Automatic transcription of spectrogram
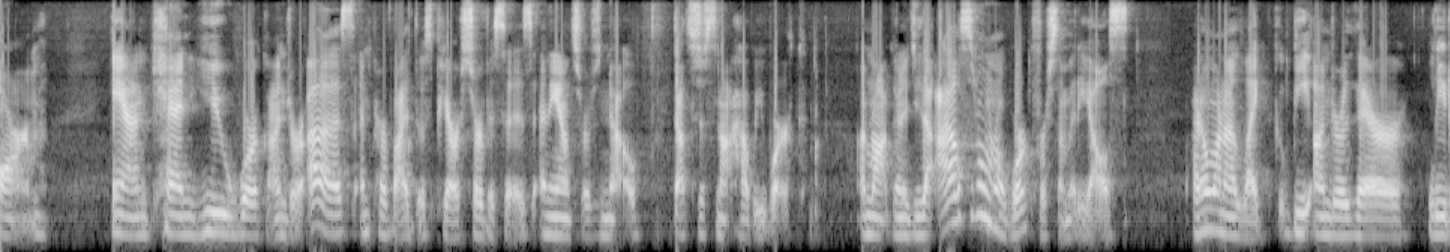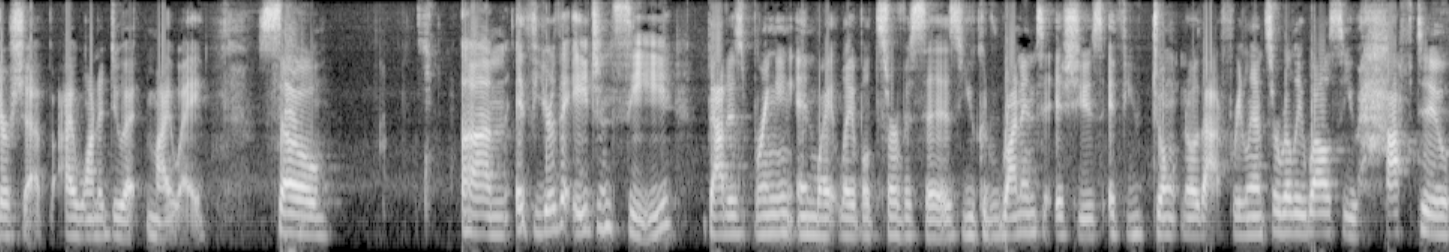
arm. And can you work under us and provide those PR services? And the answer is no. That's just not how we work. I'm not going to do that. I also don't want to work for somebody else. I don't want to like be under their leadership. I want to do it my way. So, um, if you're the agency that is bringing in white labeled services, you could run into issues if you don't know that freelancer really well. So, you have to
